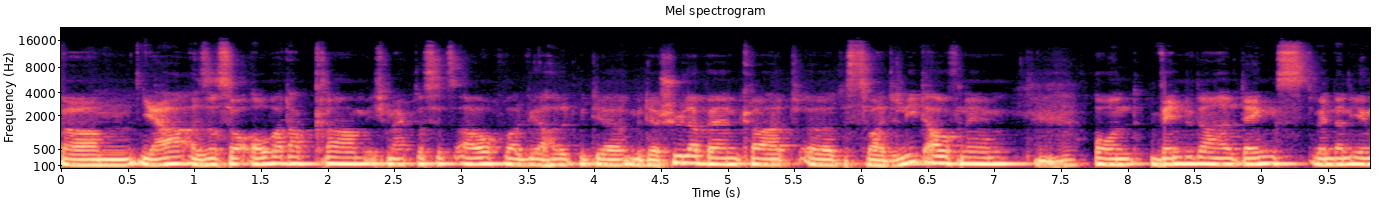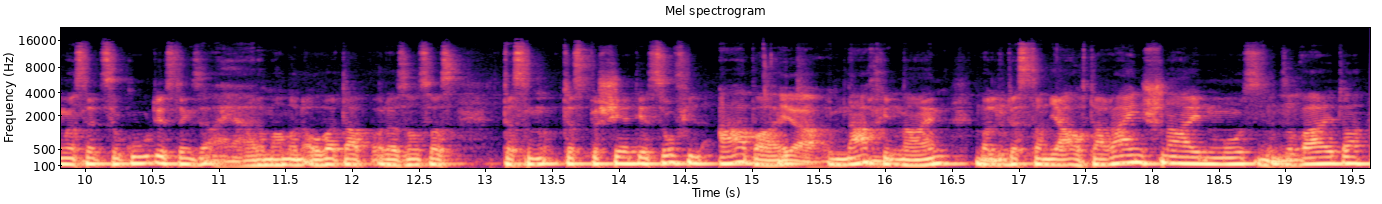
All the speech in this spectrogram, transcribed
ähm, ja also so Overdub-Kram, ich merke das jetzt auch, weil wir halt mit der, mit der Schülerband gerade äh, das zweite Lied aufnehmen. Mhm. Und wenn du dann halt denkst, wenn dann irgendwas nicht so gut ist, denkst du, ah ja, dann machen wir einen Overdub oder sonst was. Das, das beschert dir so viel Arbeit ja. im Nachhinein, weil mhm. du das dann ja auch da reinschneiden musst mhm. und so mhm. weiter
